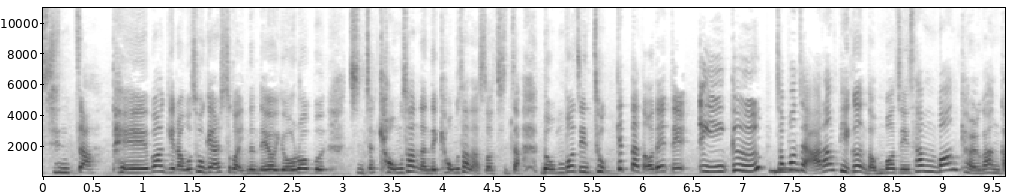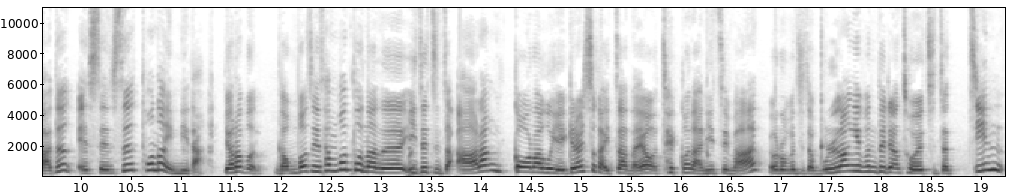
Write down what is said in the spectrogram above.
진짜 대박이라고 소개할 수가 있는데요. 여러분 진짜 경사 났네 경사 났어. 진짜 넘버즈인 좋겠다 너네들. 이그 첫 번째 아랑pick은 넘버즈인 3번 결광 가득 에센스 토너입니다. 여러분 넘버즈인 3번 토너는 이제 진짜 아랑 거라고 얘기를 할 수가 있잖아요. 제 건 아니지만. 여러분 진짜 몰랑이 분들이랑 저의 진짜 찐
